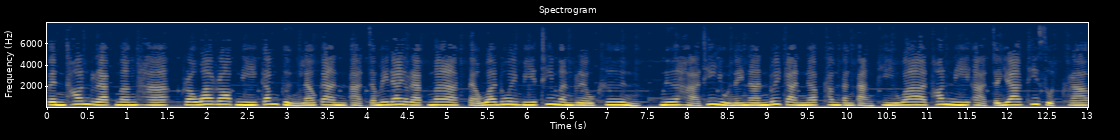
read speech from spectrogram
เป็นท่อนแรปมั้งฮะ เพราะว่ารอบนี้ก้ากึ่งแล้วกันอาจจะไม่ได้แรปมาก แต่ว่าด้วย beat ที่มันเร็วขึ้นเนื้อหาที่อยู่ในนั้นด้วยการงับคำต่างๆ พีว่าท่อนนี้อาจจะยากที่สุดครับ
